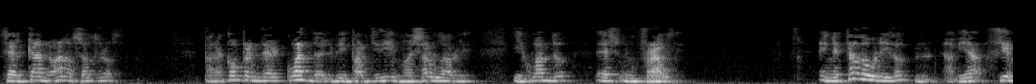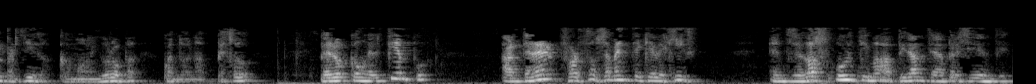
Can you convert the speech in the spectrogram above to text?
cercanos a nosotros para comprender cuándo el bipartidismo es saludable y cuándo es un fraude. En Estados Unidos había 100 partidos, como en Europa, cuando empezó, pero con el tiempo, al tener forzosamente que elegir entre dos últimos aspirantes a presidente,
